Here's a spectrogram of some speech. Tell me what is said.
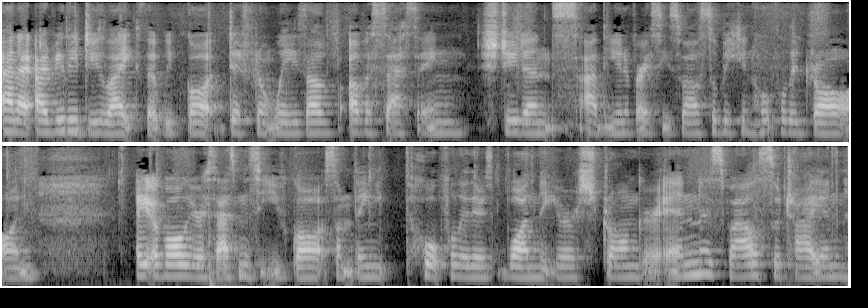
And I, I really do like that we've got different ways of, of assessing students at the university as well. So we can hopefully draw on out of all your assessments that you've got, something hopefully there's one that you're stronger in as well. So try and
